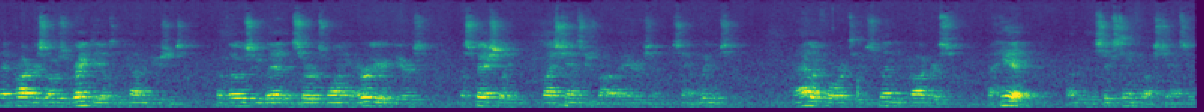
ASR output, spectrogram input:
That progress owes a great deal to the contributions of those who led and served Sewanee in earlier years, especially Vice Chancellors Bob Ayres and Sam Williamson. And I look forward to splendid progress ahead under the 16th Vice Chancellor,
